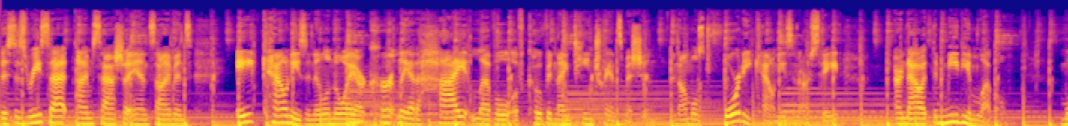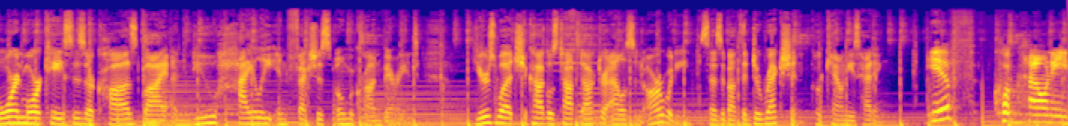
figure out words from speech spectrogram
This is Reset. I'm Sasha Ann Simons. Eight counties in Illinois are currently at a high level of COVID 19 transmission, and almost 40 counties in our state are now at the medium level. More and more cases are caused by a new highly infectious Omicron variant. Here's what Chicago's top doctor Allison Arwady says about the direction Cook County is heading. If Cook County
